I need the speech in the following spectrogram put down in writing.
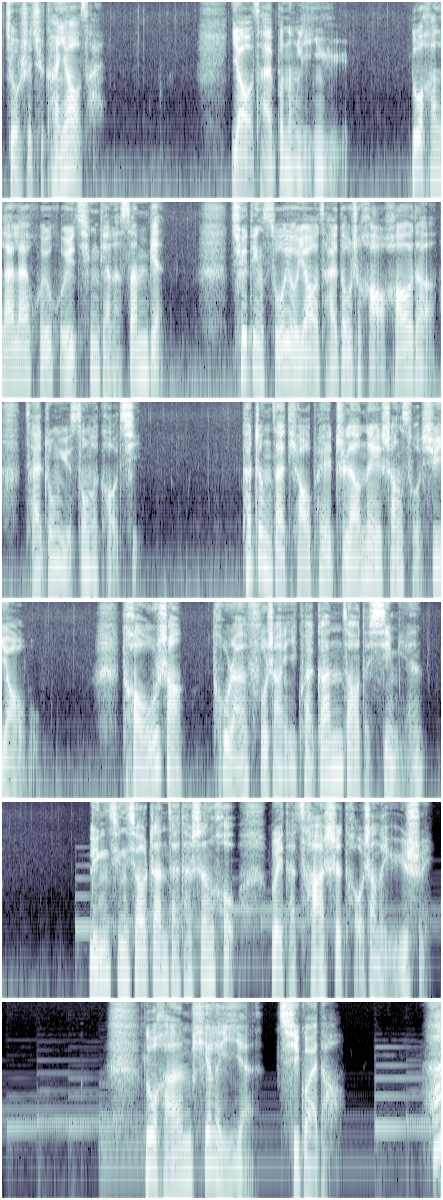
就是去看药材。药材不能淋雨，洛寒来来回回清点了三遍，确定所有药材都是好好的，才终于松了口气。他正在调配治疗内伤所需药物，头上突然附上一块干燥的细棉。林青霄站在他身后，为他擦拭头上的雨水。洛寒瞥了一眼，奇怪道：“啊，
